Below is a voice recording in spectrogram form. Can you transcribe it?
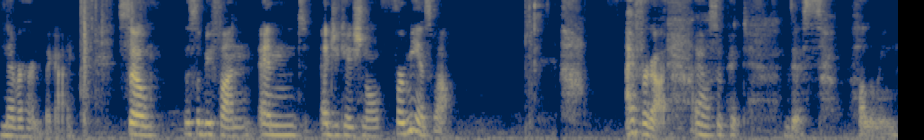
Never heard of the guy. So this will be fun and educational for me as well. I forgot. I also picked this Halloween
